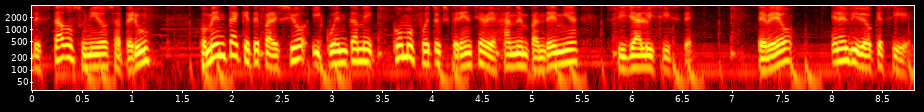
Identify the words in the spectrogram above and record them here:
de Estados Unidos a Perú. Comenta qué te pareció y cuéntame cómo fue tu experiencia viajando en pandemia si ya lo hiciste. Te veo en el video que sigue.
